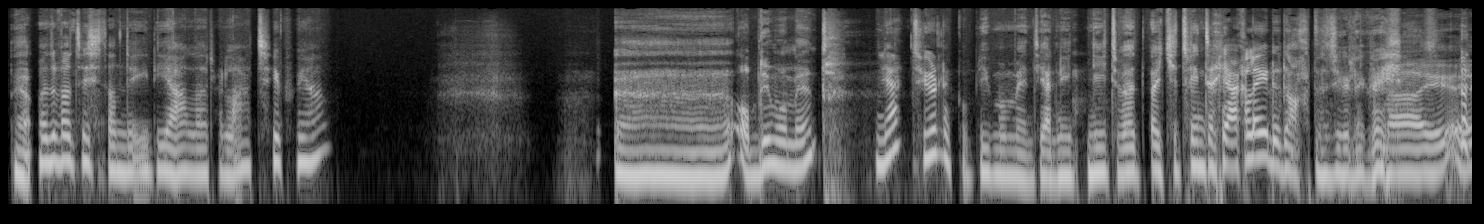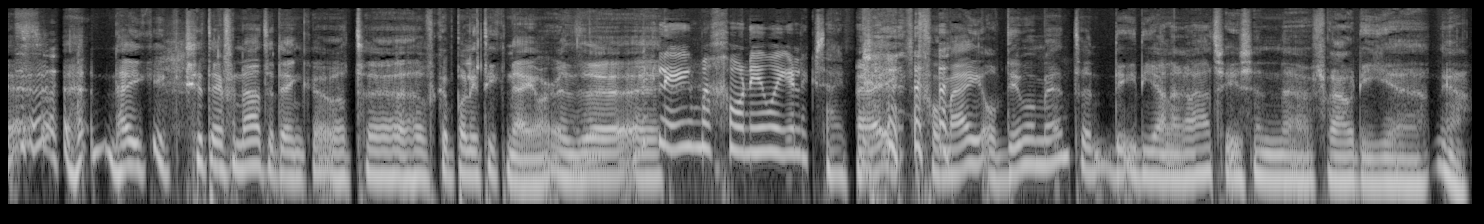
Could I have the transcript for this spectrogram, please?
ja. Wat, wat is dan de ideale relatie voor jou? Eh, op dit moment. Ja, tuurlijk, op die moment. Ja, niet, niet wat, wat je twintig jaar geleden dacht natuurlijk. Weet je. Nou, eh, eh, nee, ik, ik zit even na te denken. Wat, eh, of ik een politiek. Nee hoor. Eh, nee, maar gewoon heel eerlijk zijn. Nee, voor mij op dit moment, de ideale relatie is een vrouw die, ja,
